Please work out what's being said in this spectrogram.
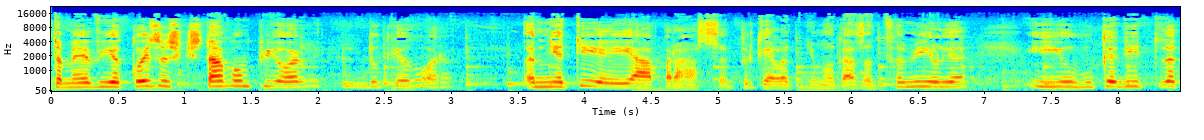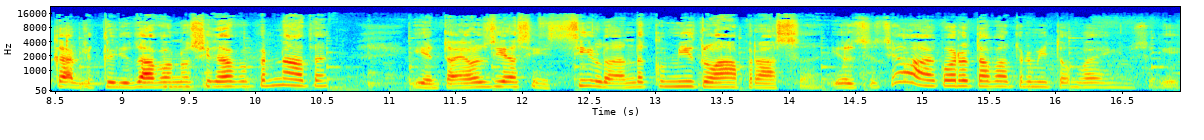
Também havia coisas que estavam pior do que agora. A minha tia ia à praça porque ela tinha uma casa de família e o bocadito da carne que lhe davam não chegava para nada. E então ela dizia assim: Sila, anda comigo lá à praça. Eu disse assim: Ah, agora estava a dormir tão bem, não sei o quê.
